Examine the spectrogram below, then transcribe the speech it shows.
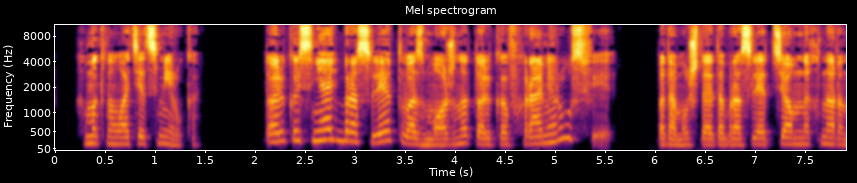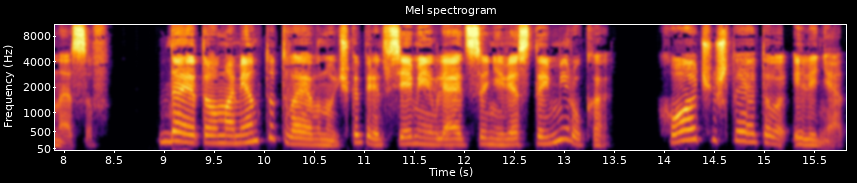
— хмыкнул отец Мирука. Только снять браслет возможно только в храме Русфии, потому что это браслет темных Норнесов. До этого момента твоя внучка перед всеми является невестой Мирука, хочешь ты этого или нет.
